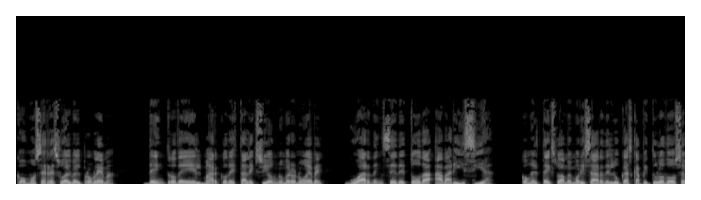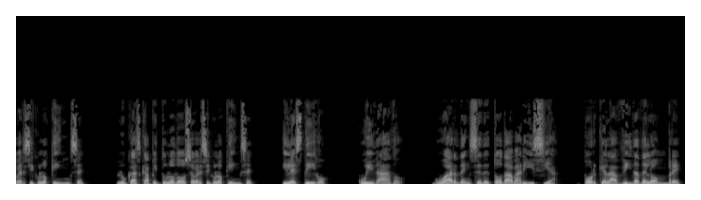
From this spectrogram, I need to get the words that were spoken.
cómo se resuelve el problema. Dentro del marco de esta lección número 9, guárdense de toda avaricia. Con el texto a memorizar de Lucas capítulo 12 versículo 15, Lucas capítulo 12 versículo 15, y les dijo, Cuidado, guárdense de toda avaricia, porque la vida del hombre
